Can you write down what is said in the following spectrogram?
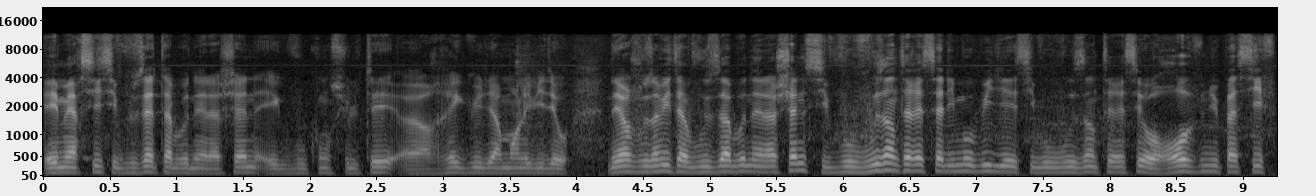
et merci si vous êtes abonné à la chaîne et que vous consultez euh, régulièrement les vidéos. D'ailleurs, je vous invite à vous abonner à la chaîne si vous vous intéressez à l'immobilier, si vous vous intéressez aux revenus passifs,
